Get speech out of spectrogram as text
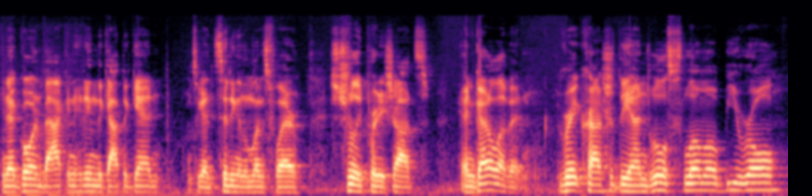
you know, going back and hitting the gap again. Once again, sitting in the lens flare. It's really pretty shots. And gotta love it. Great crash at the end. Little slow-mo B-roll.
